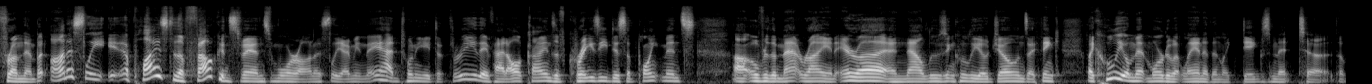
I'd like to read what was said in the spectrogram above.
from them. But honestly, it applies to the Falcons fans more honestly. I mean, they had 28 to 3. They've had all kinds of crazy disappointments uh, over the Matt Ryan era and now losing Julio Jones. I think like Julio meant more to Atlanta than like Diggs meant to the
